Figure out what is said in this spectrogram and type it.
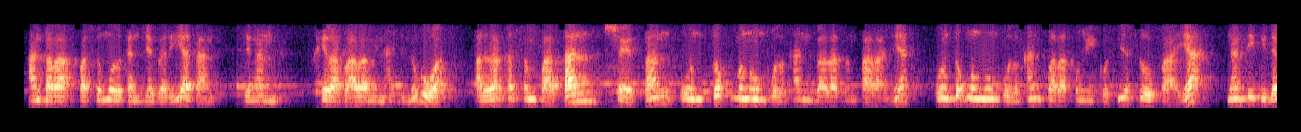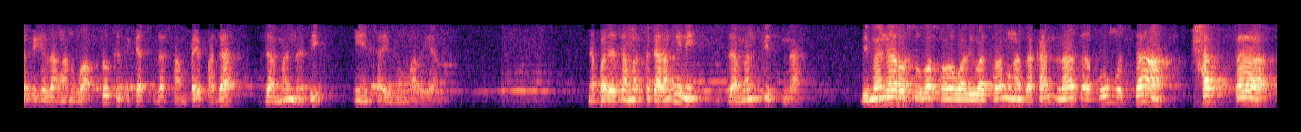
antara fase mulkan jabariyatan dengan khilaf alamin haji nubuah adalah kesempatan setan untuk mengumpulkan bala tentaranya, untuk mengumpulkan para pengikutnya supaya nanti tidak kehilangan waktu ketika sudah sampai pada zaman Nabi Isa ibnu Maryam. Nah pada zaman sekarang ini zaman fitnah, di mana Rasulullah SAW mengatakan, لا تقوم الساعة hatta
